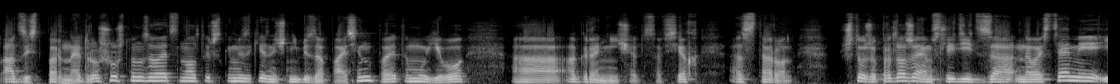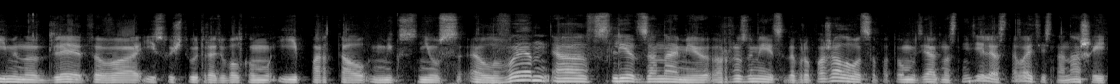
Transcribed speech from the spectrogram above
адзист парная дрошу, что называется на латышском языке, значит, небезопасен, поэтому его ограничат со всех сторон. Что же, продолжаем следить за новостями. Именно для этого и существует Радио Балкон и портал Mix News LV. А вслед за нами, разумеется, добро пожаловаться. Потом диагноз недели. Оставайтесь на нашей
